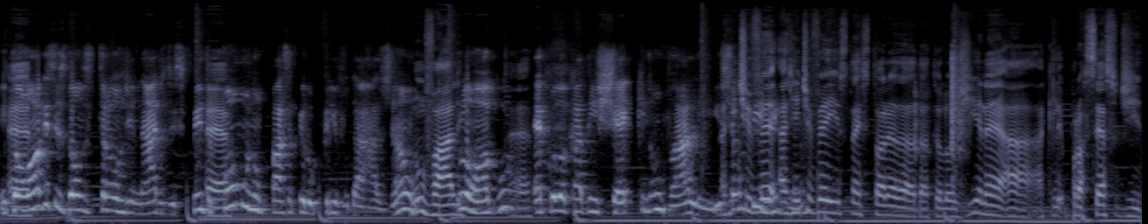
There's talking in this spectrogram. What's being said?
Então, é. logo esses dons extraordinários do Espírito, é. como não passa pelo crivo da razão, não vale. logo é, é colocado em xeque não vale. Isso a, gente é um vê, a gente vê isso na história da, da teologia, né? A, aquele processo de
